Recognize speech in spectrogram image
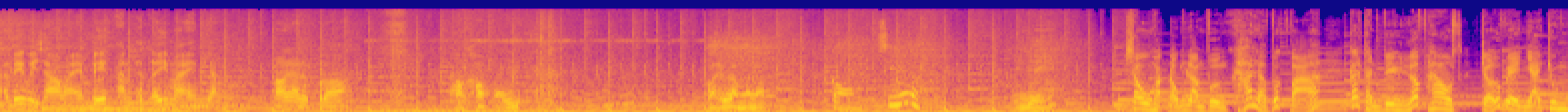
anh biết vì sao mà em biết anh thích ý mà em vẫn nói ra được câu đó họ không phải còn hiểu lầm anh không? Còn xíu à. Chuyện gì? Sau hoạt động làm vườn khá là vất vả, các thành viên Love House trở về nhà chung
